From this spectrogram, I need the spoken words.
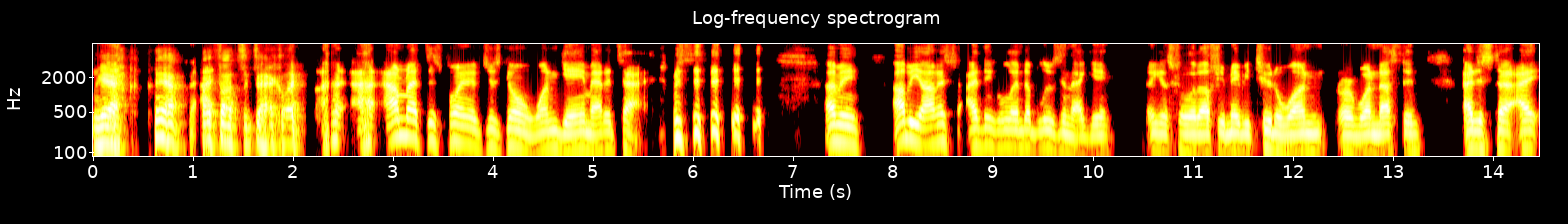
Yeah, yeah, my thoughts exactly. I, I'm at this point of just going one game at a time. I mean, I'll be honest. I think we'll end up losing that game against Philadelphia, maybe two to one or one nothing. I just, uh, I,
